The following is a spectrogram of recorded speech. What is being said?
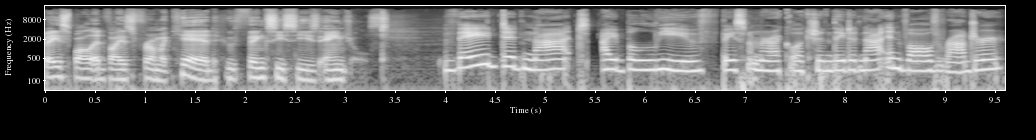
baseball advice from a kid who thinks he sees angels." They did not, I believe, based on my recollection, they did not involve Roger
